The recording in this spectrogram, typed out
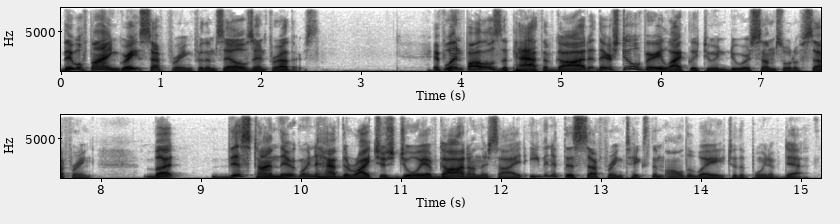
they will find great suffering for themselves and for others. If one follows the path of God, they are still very likely to endure some sort of suffering, but this time they are going to have the righteous joy of God on their side, even if this suffering takes them all the way to the point of death.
